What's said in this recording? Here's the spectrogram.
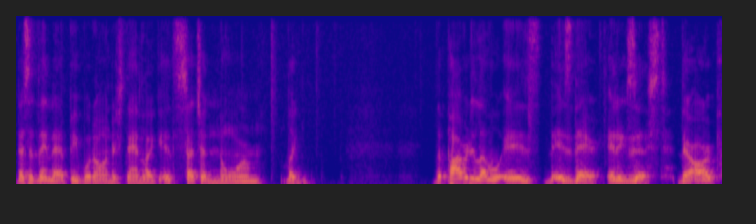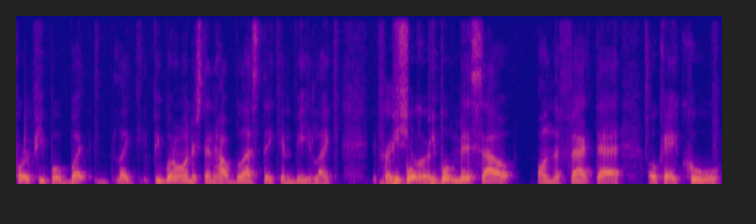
That's the thing that people don't understand. Like it's such a norm. Like the poverty level is is there. It exists. There are poor people, but like people don't understand how blessed they can be. Like For people sure. people miss out on the fact that okay, cool,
